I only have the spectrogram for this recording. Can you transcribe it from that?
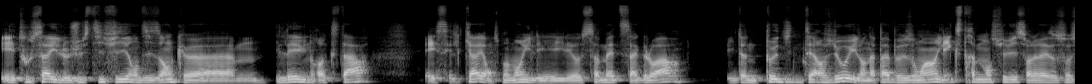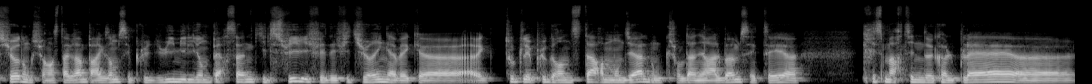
Et tout ça, il le justifie en disant qu'il est une rockstar. Et c'est le cas. Et en ce moment, il est, il est au sommet de sa gloire. Il donne peu d'interviews, il en a pas besoin. Il est extrêmement suivi sur les réseaux sociaux. Donc sur Instagram, par exemple, c'est plus de 8 millions de personnes qui le suivent. Il fait des featuring avec, avec toutes les plus grandes stars mondiales. Donc sur le dernier album, c'était Chris Martin de Coldplay. Euh,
